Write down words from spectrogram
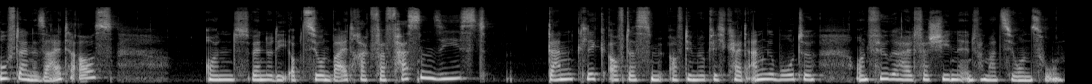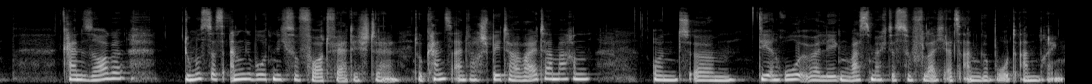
Ruf deine Seite aus und wenn du die Option Beitrag verfassen siehst, dann klick auf, das, auf die Möglichkeit Angebote und füge halt verschiedene Informationen zu. Keine Sorge, du musst das Angebot nicht sofort fertigstellen. Du kannst einfach später weitermachen und ähm, dir in Ruhe überlegen, was möchtest du vielleicht als Angebot anbringen.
